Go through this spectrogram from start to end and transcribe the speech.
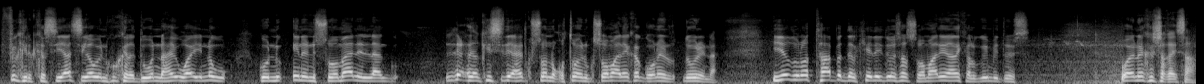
fikirka siyaasiga waynu ku kala duwannahay waayo innagu inaynu somalilan lixdankii sidii ahayd ku soo noqoto aynu soomaaliya ka goonaynu doonaynaa iyaduna taa beddelkeeday doonaysaa soomaaliya inaanay kala goyn bay doonaysaa. Waa inay ka shaqaysaa.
